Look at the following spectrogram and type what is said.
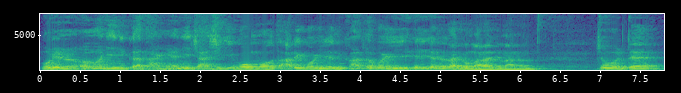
우리는 어머니니까 당연히 자식이고 뭐 딸이고 이런 가족의 혈연을 가지고 말하지만은 죽을 때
